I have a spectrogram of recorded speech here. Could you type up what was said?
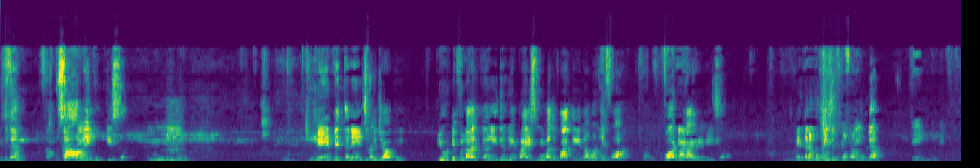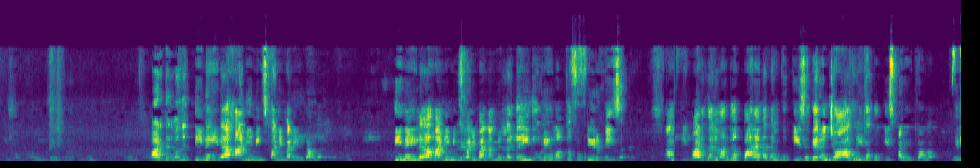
இதுல சாமை. Cookies. Made with natural jaggery பியூட்டிஃபுல்லா இருக்கு. இதனுடைய பிரைஸ்மே வந்து பாத்தீங்கன்னா only for forty five rupees எத்தனை குக்கீஸ் இருக்கும் மேம் உள்ள? அடுத்தது வந்து திணையில ஹனி மிக்ஸ் பண்ணி பண்ணிருக்காங்க. திணையில ஹனி மிக்ஸ் பண்ணி பண்ண மில்லட்டு இதுவுமே உங்களுக்கு 50 ருபீஸ் அடுத்தது வந்து பனவெல்லம் குக்கீஸ் வெறும் ஜாகிரியில குக்கீஸ் பண்ணியிருக்காங்க. இது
